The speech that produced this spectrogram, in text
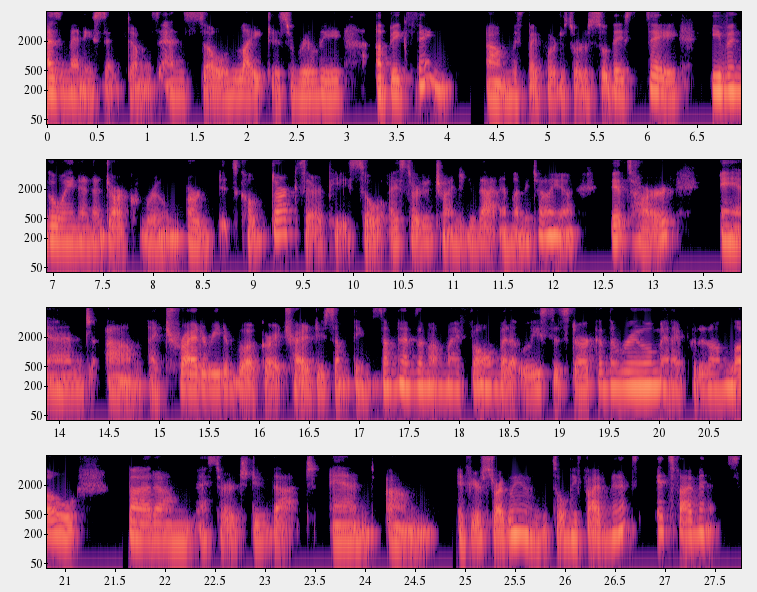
as many symptoms. And so light is really a big thing um, with bipolar disorder. So they say even going in a dark room, or it's called dark therapy. So I started trying to do that. And let me tell you, it's hard. And um, I try to read a book or I try to do something. Sometimes I'm on my phone, but at least it's dark in the room and I put it on low. But um, I started to do that. And um, if you're struggling and it's only five minutes, it's five minutes.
